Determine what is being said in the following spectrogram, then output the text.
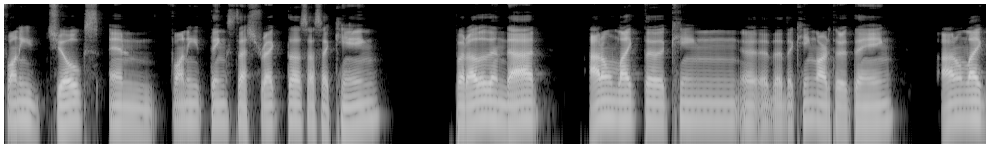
funny jokes and funny things that Shrek does as a king, but other than that, I don't like the King, uh, the, the King Arthur thing. I don't like,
